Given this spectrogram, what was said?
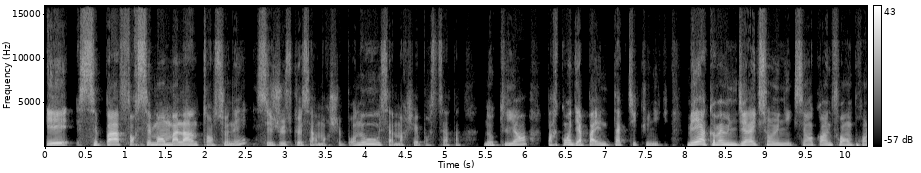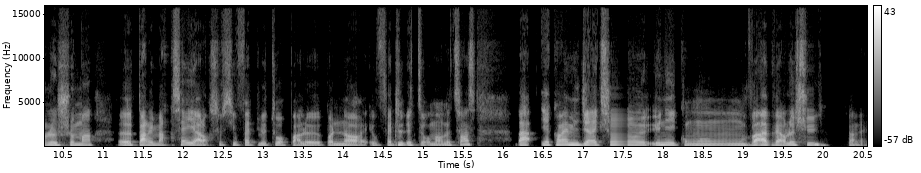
Et ce n'est pas forcément mal intentionné, c'est juste que ça a marché pour nous, ça a marché pour certains de nos clients. Par contre, il n'y a pas une tactique unique. Mais il y a quand même une direction unique. Si encore une fois, on prend le chemin euh, Paris-Marseille, alors sauf si vous faites le tour par le pôle Nord et vous faites le tour dans l'autre sens, bah, il y a quand même une direction unique. On va vers le sud quand même.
